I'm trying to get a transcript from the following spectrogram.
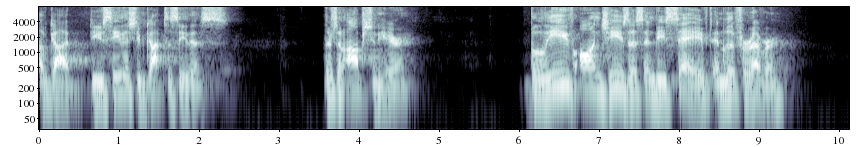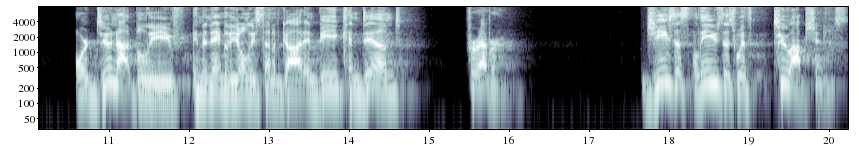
of God. Do you see this? You've got to see this. There's an option here believe on Jesus and be saved and live forever, or do not believe in the name of the only Son of God and be condemned forever. Jesus leaves us with two options.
